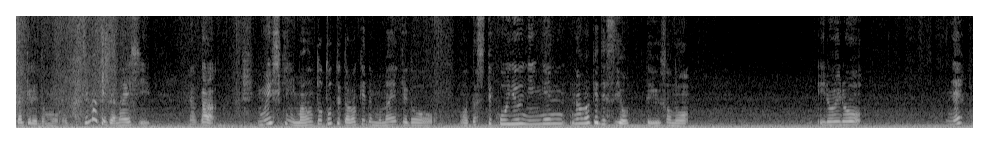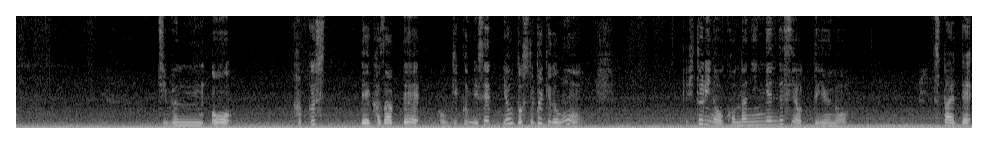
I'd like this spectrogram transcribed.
たけれども勝ち負けじゃないしなんか無意識にマウント取ってたわけでもないけど私ってこういう人間なわけですよっていうそのいろいろね自分を隠して飾って大きく見せようとしてたけども一人のこんな人間ですよっていうのを伝えて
